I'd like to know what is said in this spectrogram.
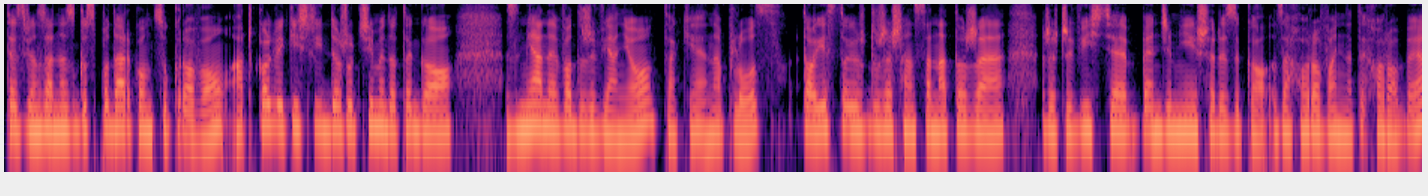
te związane z gospodarką cukrową, aczkolwiek jeśli dorzucimy do tego zmiany w odżywianiu, takie na plus, to jest to już duża szansa na to, że rzeczywiście będzie mniejsze ryzyko zachorowań na te choroby.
